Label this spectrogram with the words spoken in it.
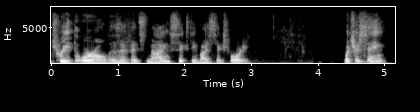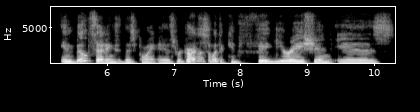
treat the world as if it's 960 by 640. What you're saying in build settings at this point is regardless of what the configuration is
